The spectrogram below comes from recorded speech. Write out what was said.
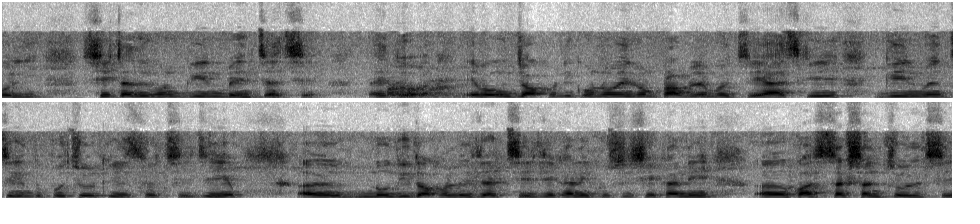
বলি, সেটা দেখুন গ্রিন বেঞ্চ আছে, তাই তো? এবং যখনই কোনো এরকম প্রবলেম হচ্ছে, আজকে গ্রিন বেঞ্চে কিন্তু প্রচুর কেস হচ্ছে যে নদী দখল হয়ে যাচ্ছে, যেখানে খুশি সেখানে কনস্ট্রাকশন চলছে।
